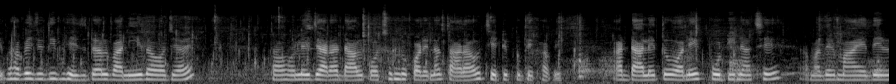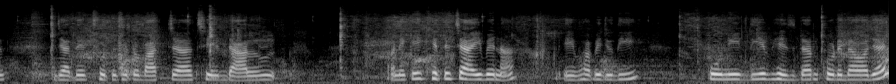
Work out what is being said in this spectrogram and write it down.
এভাবে যদি ভেজ ডাল বানিয়ে দেওয়া যায়, তাহলে যারা ডাল পছন্দ করে না, তারাও চেটে পুটে খাবে। আর ডালে তো অনেক প্রোটিন আছে। আমাদের মায়েদের যাদের ছোট ছোট বাচ্চা আছে, ডাল অনেকেই খেতে চাইবে না। এভাবে যদি পনির দিয়ে ভেজ ডাল করে দেওয়া যায়,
